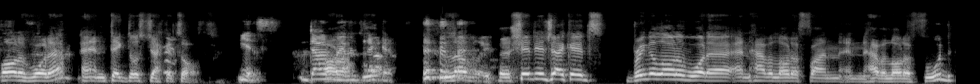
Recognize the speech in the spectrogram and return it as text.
lot of water, and take those jackets off. Yes, don't All wear right. the jacket. Lovely. So shed your jackets, bring a lot of water, and have a lot of fun and have a lot of food.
